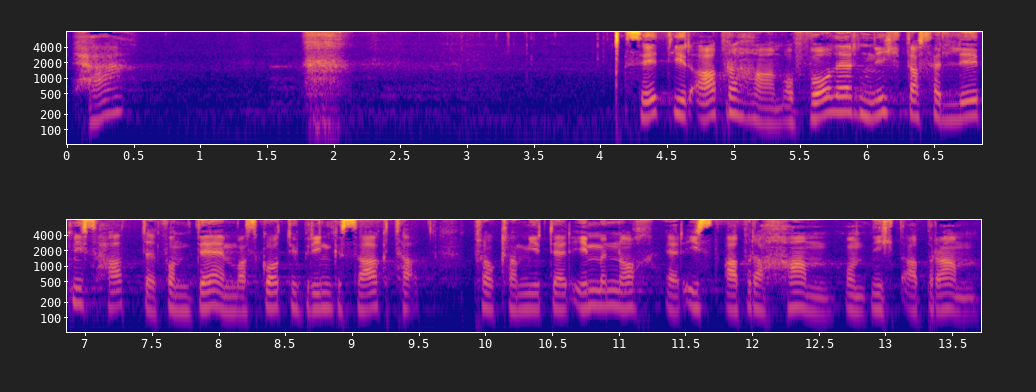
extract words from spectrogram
Hä? Seht ihr Abraham, obwohl er nicht das Erlebnis hatte von dem, was Gott über ihn gesagt hat, proklamiert er immer noch, er ist Abraham und nicht Abram.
